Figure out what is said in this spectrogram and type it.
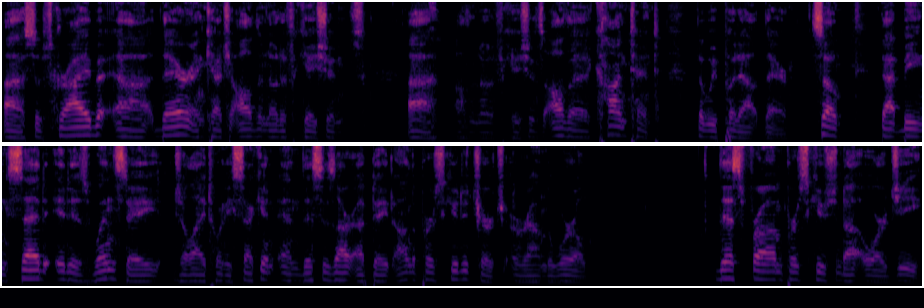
uh, subscribe uh, there, and catch all the notifications uh, all the notifications, all the content that we put out there. So, that being said, it is Wednesday, July 22nd, and this is our update on the persecuted church around the world. This from persecution.org.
